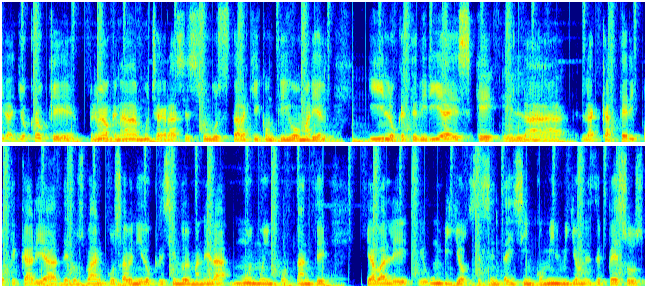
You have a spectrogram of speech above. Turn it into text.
Mira, yo creo que primero que nada, muchas gracias. Es un gusto estar aquí contigo, Mariel. Y lo que te diría es que eh, la, la cartera hipotecaria de los bancos ha venido creciendo de manera muy, muy importante. Ya vale eh, un billón 65 mil millones de pesos.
